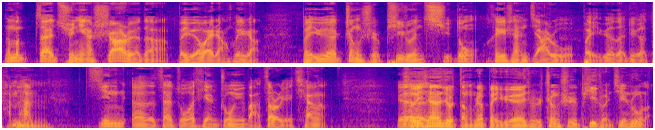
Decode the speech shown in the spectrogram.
那么在去年十二月的北约外长会上。北约正式批准启动黑山加入北约的这个谈判，今呃在昨天终于把字儿给签了，所以现在就等着北约就是正式批准进入了，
